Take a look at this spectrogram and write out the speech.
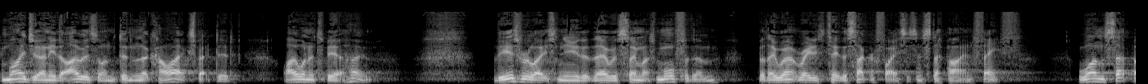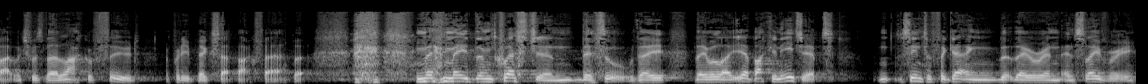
My journey that I was on didn't look how I expected. I wanted to be at home. The Israelites knew that there was so much more for them, but they weren't ready to take the sacrifices and step out in faith. One setback, which was their lack of food, a pretty big setback, fair, but made them question this all. They, they were like, yeah, back in Egypt, seemed to forgetting that they were in, in slavery.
